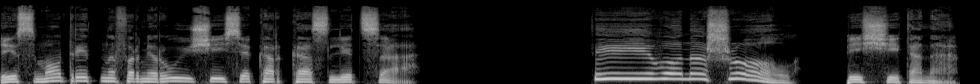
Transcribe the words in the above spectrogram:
и смотрит на формирующийся каркас лица. «Ты его нашел!» — пищит она.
